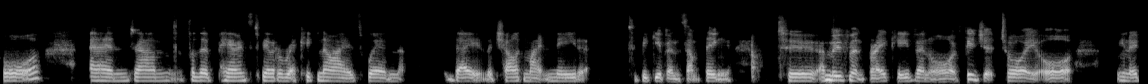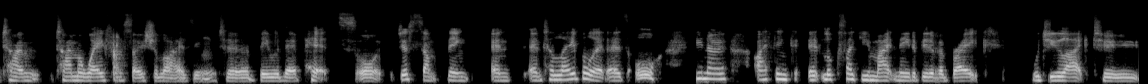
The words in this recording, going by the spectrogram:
for, and um, for the parents to be able to recognize when they the child might need to be given something to a movement break even or a fidget toy or you know time time away from socializing to be with their pets or just something and and to label it as oh you know i think it looks like you might need a bit of a break. Would you like to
